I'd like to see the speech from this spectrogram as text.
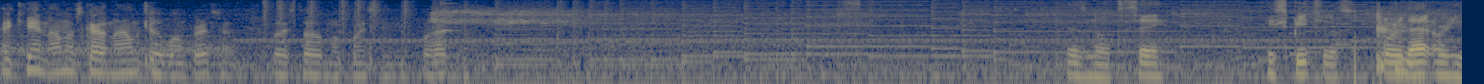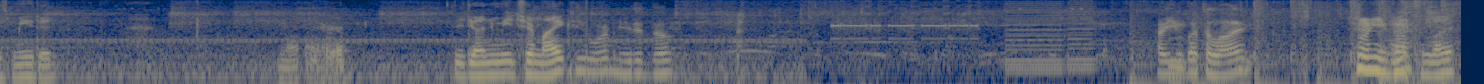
Hey Ken, I'm a scout and I only killed one person, but I still have more points than you. What happened? He doesn't know what to say. He's speechless. or that, or he's muted. Not here. Did you unmute your mic? You were muted though. Are you about to lie? Are you about to lie?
